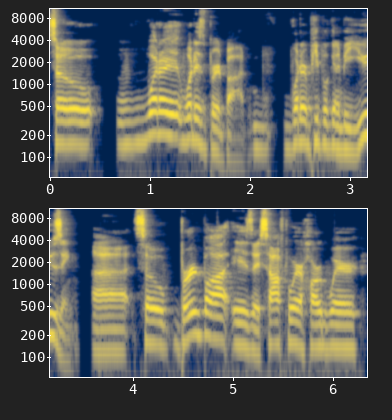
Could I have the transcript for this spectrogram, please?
So what are what is BirdBot? What are people going to be using? Uh, so BirdBot is a software hardware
